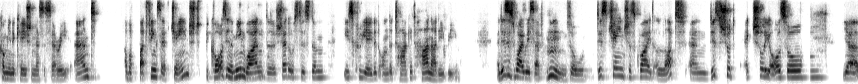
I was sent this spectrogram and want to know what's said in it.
communication necessary. And but things have changed because in the meanwhile, the shadow system is created on the target HANA DB. And this is why we said, hmm, so this changes quite a lot. And this should actually also yeah,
